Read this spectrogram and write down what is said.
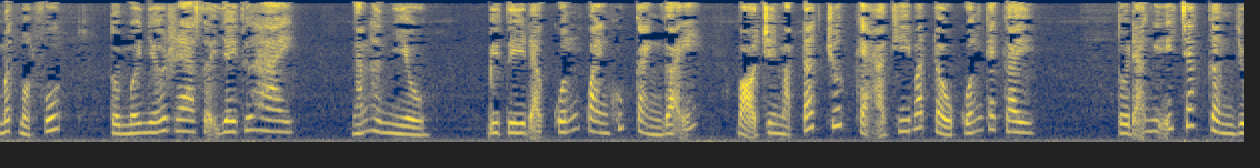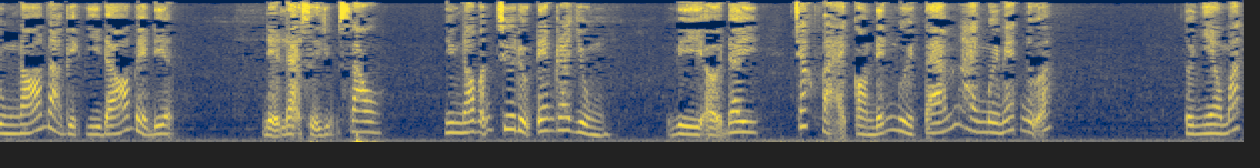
Mất một phút, tôi mới nhớ ra sợi dây thứ hai, ngắn hơn nhiều. BT đã quấn quanh khúc cành gãy, bỏ trên mặt đất trước cả khi bắt đầu quấn cái cây. Tôi đã nghĩ chắc cần dùng nó vào việc gì đó về điện, để lại sử dụng sau, nhưng nó vẫn chưa được đem ra dùng, vì ở đây chắc phải còn đến 18-20 mét nữa. Tôi nheo mắt,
